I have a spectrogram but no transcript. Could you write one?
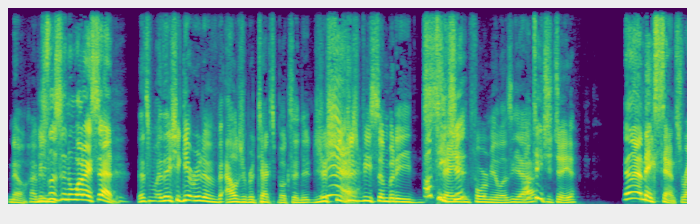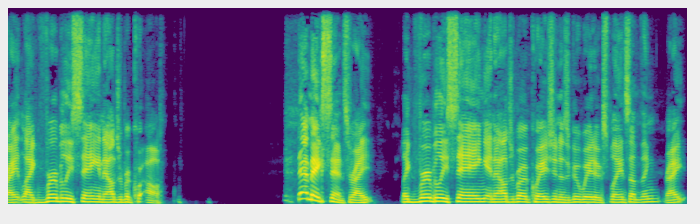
No, I just listen to what I said. that's why they should get rid of algebra textbooks and it just Yeah. should just be somebody I'll teach saying it. formulas. Yeah, I'll teach it to you. Now that makes sense, right? Like verbally saying an algebra. Qu- oh, that makes sense, right? like verbally saying an algebra equation is a good way to explain something, right?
